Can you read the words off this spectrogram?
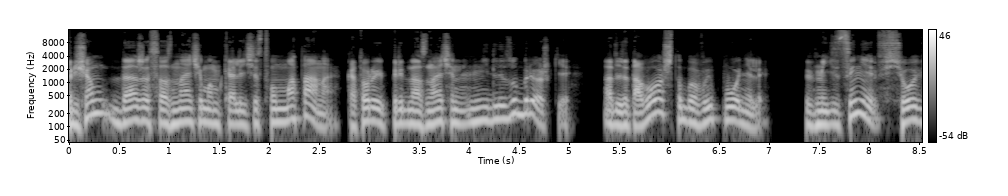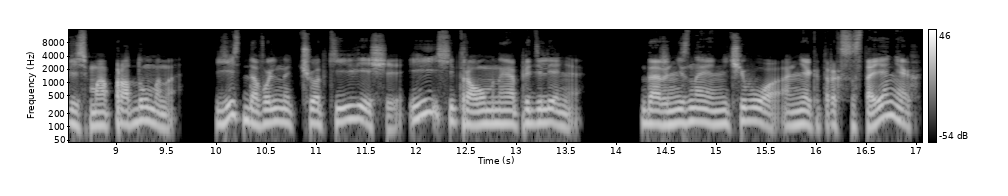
Причем даже со значимым количеством матана, который предназначен не для зубрежки, а для того, чтобы вы поняли. В медицине все весьма продумано. Есть довольно четкие вещи и хитроумные определения. Даже не зная ничего о некоторых состояниях,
